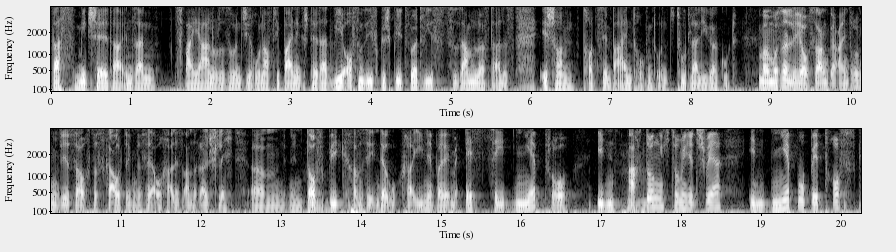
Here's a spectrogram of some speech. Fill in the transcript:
was Mitchell da in seinen zwei Jahren oder so in Girona auf die Beine gestellt hat, wie offensiv gespielt wird, wie es zusammenläuft, alles ist schon trotzdem beeindruckend und tut La Liga gut. Man muss natürlich auch sagen, beeindruckend ist auch das Scouting, das ist ja auch alles andere als schlecht. Ähm, in Dovbik haben sie in der Ukraine beim SC Dnipro in, mhm. Achtung, ich tue mich jetzt schwer, in Dniepropetrovsk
